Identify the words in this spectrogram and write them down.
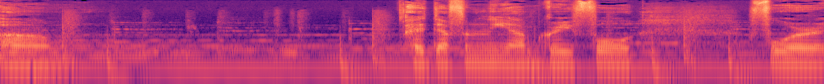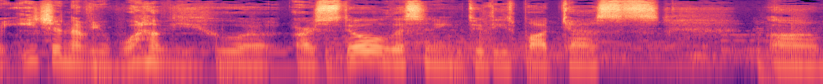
Um, I definitely am grateful for each and every one of you who are, are still listening to these podcasts um,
